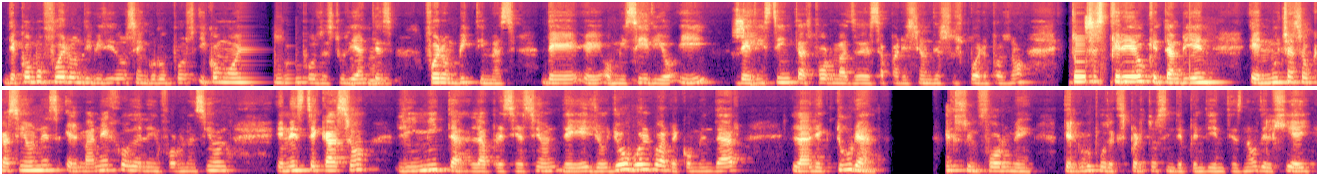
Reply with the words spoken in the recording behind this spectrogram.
de cómo fueron divididos en grupos y cómo esos grupos de estudiantes fueron víctimas de eh, homicidio y de distintas formas de desaparición de sus cuerpos, ¿no? Entonces creo que también en muchas ocasiones el manejo de la información, en este caso, limita la apreciación de ello. Yo vuelvo a recomendar la lectura de su informe del grupo de expertos independientes, ¿no? Del GIEI,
